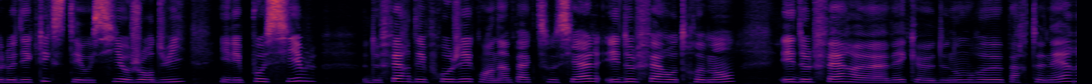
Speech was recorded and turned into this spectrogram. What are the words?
Le déclic, c'était aussi aujourd'hui, il est possible de faire des projets qui ont un impact social et de le faire autrement et de le faire euh, avec de nombreux partenaires.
